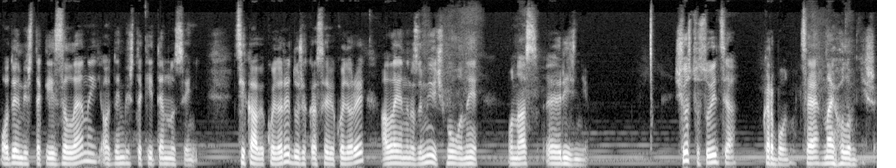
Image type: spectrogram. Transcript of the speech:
Один більш такий зелений, один більш такий темно-синій. Цікаві кольори, дуже красиві кольори, але я не розумію, чому вони у нас е, різні. Що стосується карбону, це найголовніше.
